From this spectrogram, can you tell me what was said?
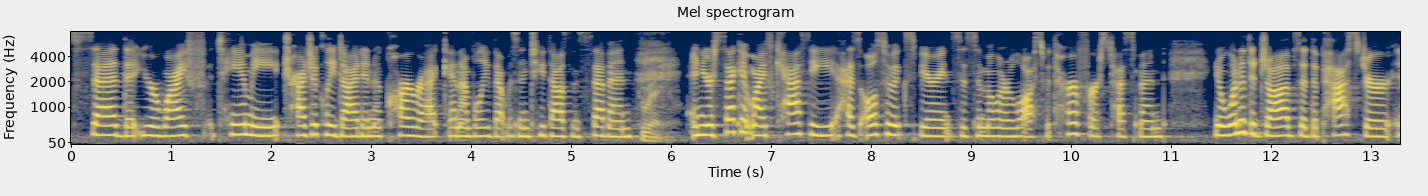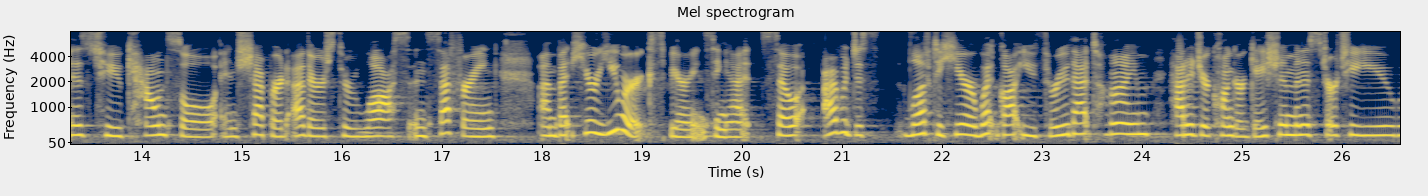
said that your wife, Tammy, tragically died in a car wreck, and I believe that was in 2007. Correct. And your second wife, Kathy, has also experienced a similar loss with her first husband. You know, one of the jobs of the pastor is to counsel and shepherd shepherd others through loss and suffering. Um, but here you were experiencing it. So I would just love to hear what got you through that time. How did your congregation minister to you?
